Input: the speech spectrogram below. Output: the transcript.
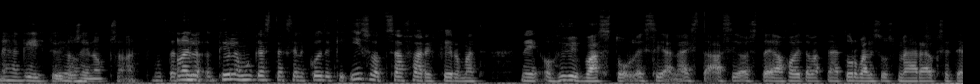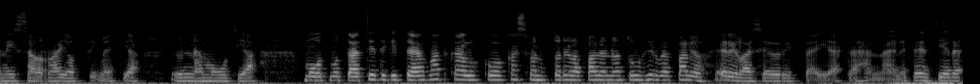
nehän kiihtyy Joo. tosi nopsaa. Että Mutta olen, kyllä, kyllä mun käsittääkseni kuitenkin isot safarifirmat niin on hyvin vastuullisia näistä asioista ja hoitavat nämä turvallisuusmääräykset ja niissä on rajoittimet ja ynnä muut. Ja muut. Mutta tietenkin tämä matkailu, kun on kasvanut todella paljon, niin on tullut hirveän paljon erilaisia yrittäjiä tähän näin. Et en tiedä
